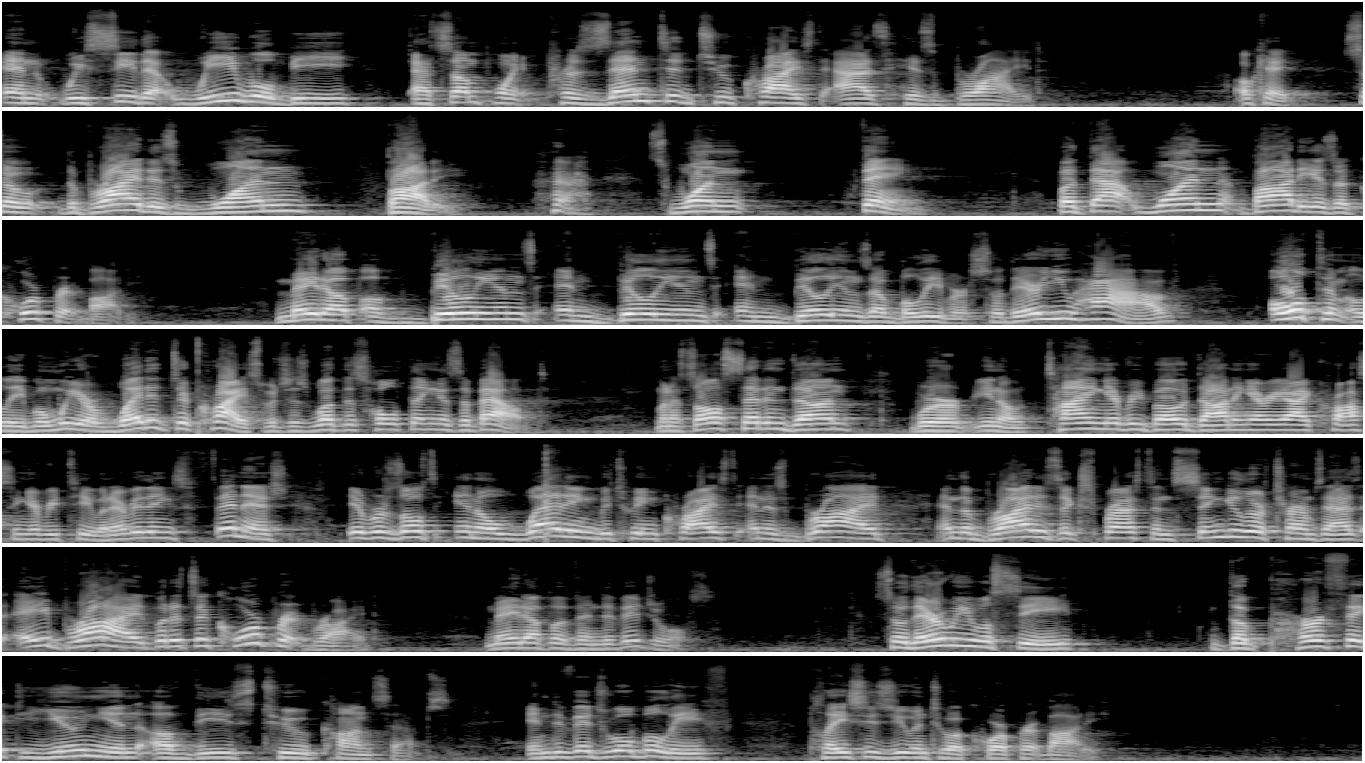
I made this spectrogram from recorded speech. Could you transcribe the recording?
And we see that we will be, at some point, presented to Christ as his bride. Okay, so the bride is one body, it's one thing. But that one body is a corporate body made up of billions and billions and billions of believers. So there you have, ultimately, when we are wedded to Christ, which is what this whole thing is about. When it's all said and done, we're you know tying every bow, dotting every I, crossing every T. When everything's finished, it results in a wedding between Christ and his bride, and the bride is expressed in singular terms as a bride, but it's a corporate bride made up of individuals. So there we will see the perfect union of these two concepts individual belief places you into a corporate body.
